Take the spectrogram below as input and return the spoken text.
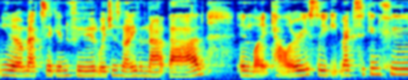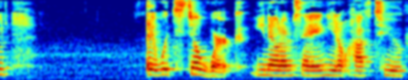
you know mexican food which is not even that bad in like calories so you eat mexican food it would still work you know what i'm saying? You don't have to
